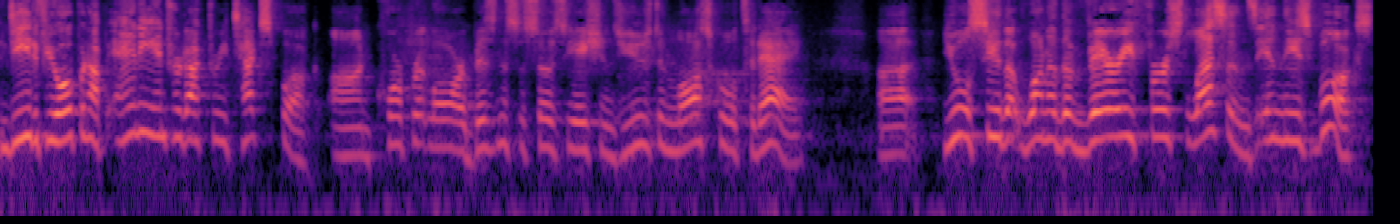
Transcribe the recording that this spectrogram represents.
Indeed, if you open up any introductory textbook on corporate law or business associations used in law school today, uh, you will see that one of the very first lessons in these books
